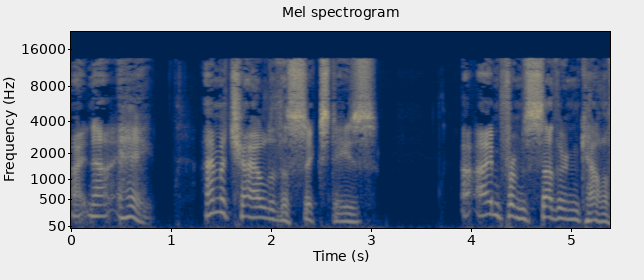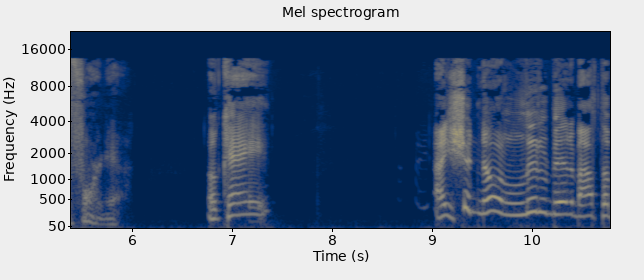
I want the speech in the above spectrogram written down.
All right, now, hey, I'm a child of the 60s. I'm from Southern California. Okay? I should know a little bit about the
